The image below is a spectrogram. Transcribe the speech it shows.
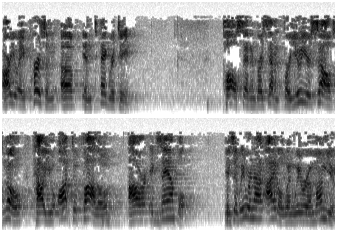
Are you a person of integrity? Paul said in verse 7, For you yourselves know how you ought to follow our example. He said, We were not idle when we were among you.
